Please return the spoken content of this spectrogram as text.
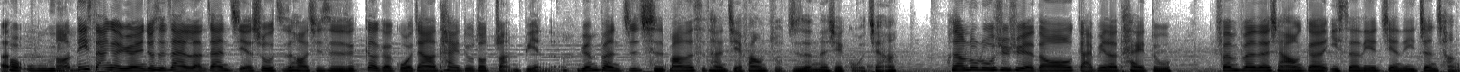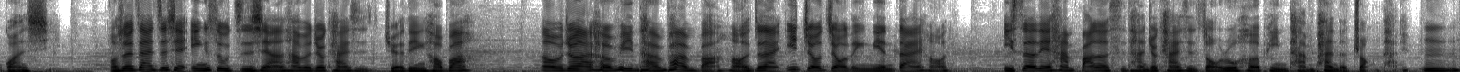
好。然后第三个原因就是在冷战结束之后，其实各个国家的态度都转变了。原本支持巴勒斯坦解放组织的那些国家，好像陆陆续续也都改变了态度，纷纷的想要跟以色列建立正常关系。哦，所以在这些因素之下，他们就开始决定，好吧，那我们就来和平谈判吧。好，就在一九九零年代，好，以色列和巴勒斯坦就开始走入和平谈判的状态。嗯。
